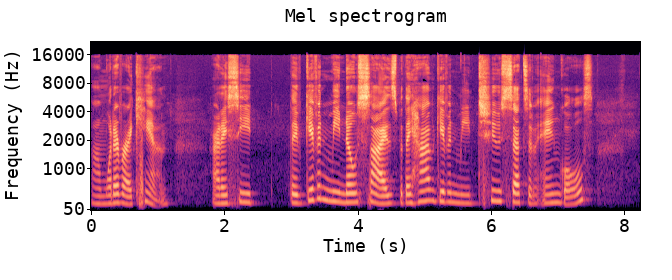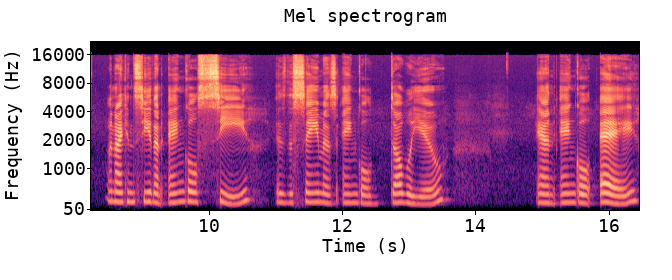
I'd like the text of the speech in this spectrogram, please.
um, whatever I can. All right, I see they've given me no sides, but they have given me two sets of angles. And I can see that angle C is the same as angle W, and angle A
